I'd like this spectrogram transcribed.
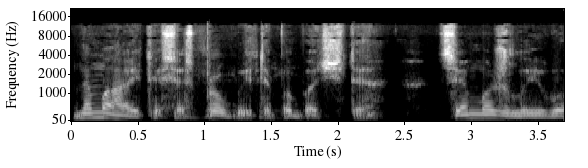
Намагайтеся, спробуйте, побачите. Це можливо.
